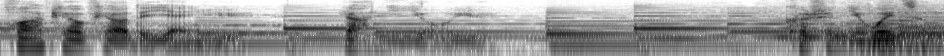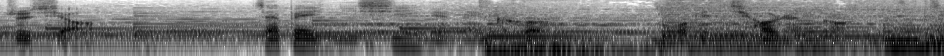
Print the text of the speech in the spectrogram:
花飘飘的言语让你犹豫。可是你未曾知晓，在被你吸引的那刻，我便悄然告诉自己，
